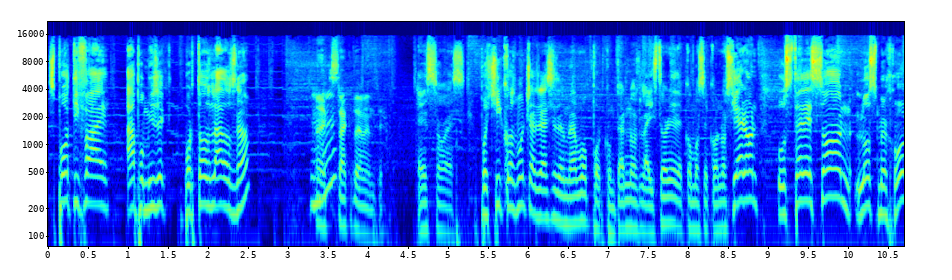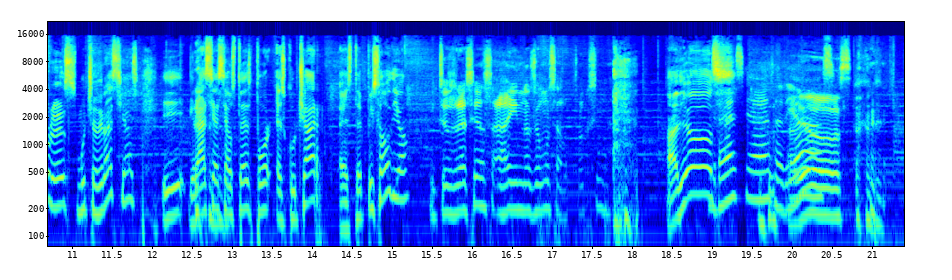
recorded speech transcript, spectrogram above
Spotify, Apple Music, por todos lados, ¿no? Exactamente. Eso es. Pues chicos, muchas gracias de nuevo por contarnos la historia de cómo se conocieron. Ustedes son los mejores. Muchas gracias. Y gracias a ustedes por escuchar este episodio. Muchas gracias. Ahí nos vemos a la próxima. Adiós. Gracias, adiós. Adiós.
